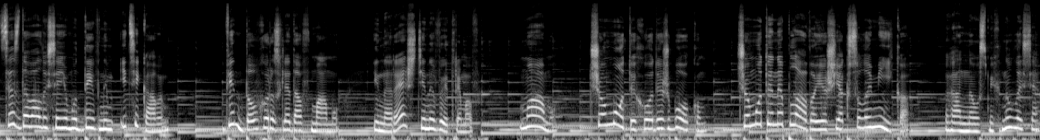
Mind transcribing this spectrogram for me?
Це здавалося йому дивним і цікавим. Він довго розглядав маму і нарешті не витримав. Мамо, чому ти ходиш боком? Чому ти не плаваєш, як Соломійка? Ганна усміхнулася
